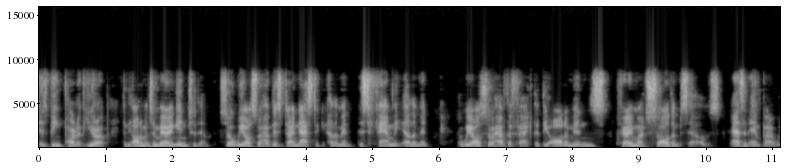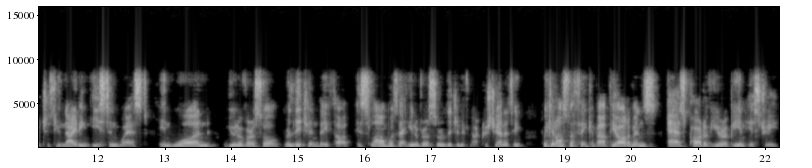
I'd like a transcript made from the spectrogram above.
as being part of Europe, and the Ottomans are marrying into them. So we also have this dynastic element, this family element we also have the fact that the Ottomans very much saw themselves as an empire which is uniting East and West in one universal religion. They thought Islam was that universal religion, if not Christianity. We can also think about the Ottomans as part of European history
